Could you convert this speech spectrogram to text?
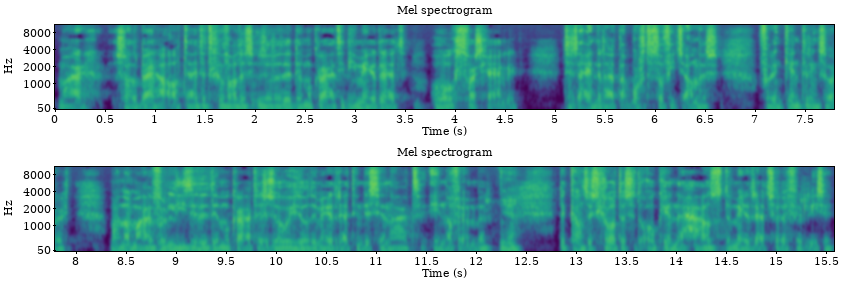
Maar zoals bijna altijd het geval is, zullen de Democraten die meerderheid hoogstwaarschijnlijk Tenzij inderdaad abortus of iets anders voor een kentering zorgt. Maar normaal verliezen de Democraten sowieso de meerderheid in de Senaat in november. Ja. De kans is groot dat ze het ook in de House de meerderheid zullen verliezen.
